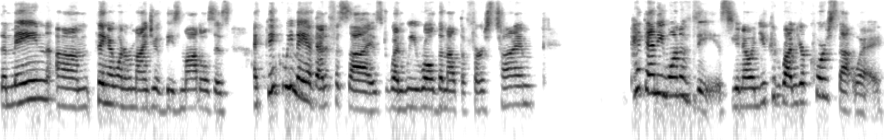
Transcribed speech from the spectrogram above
the main um, thing I want to remind you of these models is I think we may have emphasized when we rolled them out the first time, pick any one of these, you know, and you could run your course that way.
